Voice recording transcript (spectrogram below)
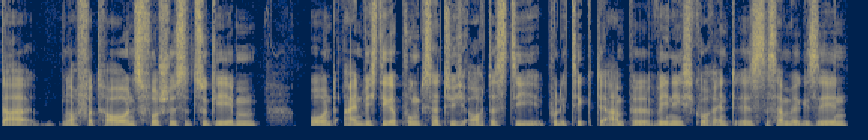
da noch Vertrauensvorschüsse zu geben. Und ein wichtiger Punkt ist natürlich auch, dass die Politik der Ampel wenig kohärent ist. Das haben wir gesehen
